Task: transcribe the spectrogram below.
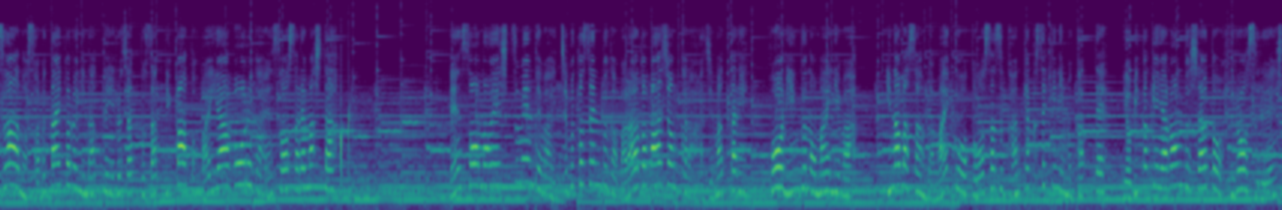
ツアーのサブタイトルになっているジャップ・ザ・ピパーとファイヤーボールが演奏されました。演奏の演出面では一部と全部がバラードバージョンから始まったりコーリングの前には稲葉さんがマイクを通さず観客席に向かって呼びかけやロングシャウトを披露する演出。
